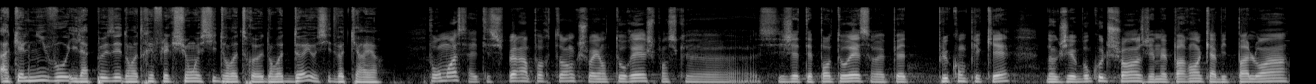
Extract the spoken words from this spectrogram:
À quel niveau il a pesé dans votre réflexion aussi, dans votre, dans votre deuil aussi de votre carrière? Pour moi, ça a été super important que je sois entouré. Je pense que si j'étais pas entouré, ça aurait pu être plus compliqué. Donc j'ai eu beaucoup de chance. J'ai mes parents qui habitent pas loin.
